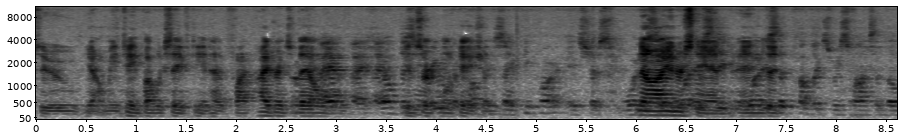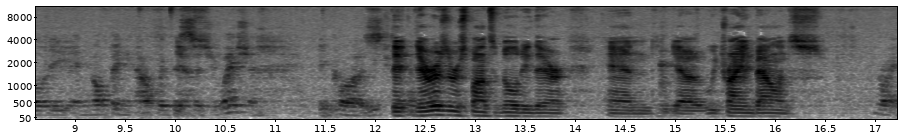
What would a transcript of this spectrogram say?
to, you know, maintain public safety and have hydrants I, available. I, I don't in disagree certain with the public locations. safety part, it's just what is No, the- I what is understand, the- and What is the- the public's responsibility in helping out with this Yes. situation? Because, There, there is a responsibility there, and, yeah, we try and balance, right,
